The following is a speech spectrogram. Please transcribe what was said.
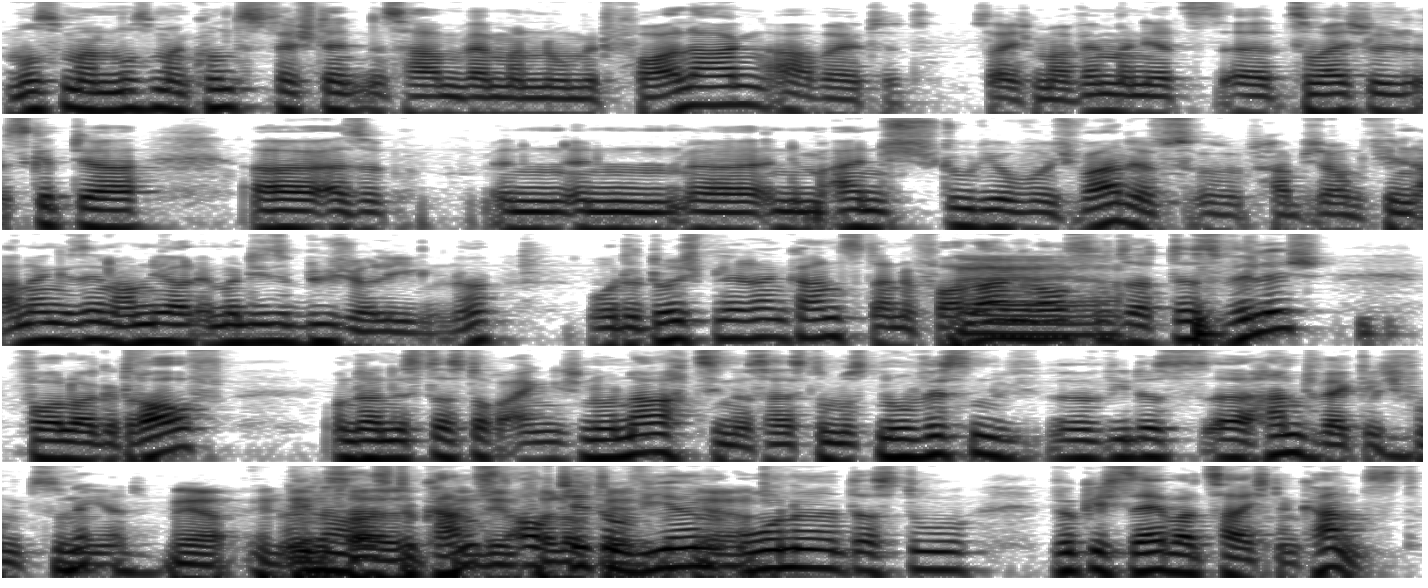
muss man, muss man Kunstverständnis haben, wenn man nur mit Vorlagen arbeitet? Sag ich mal, wenn man jetzt äh, zum Beispiel, es gibt ja, äh, also in, in, äh, in dem einen Studio, wo ich war, das äh, habe ich auch in vielen anderen gesehen, haben die halt immer diese Bücher liegen, ne? wo du durchblättern kannst, deine Vorlagen Ja, raus ja. und sagst, das will ich, Vorlage drauf. Und dann ist das doch eigentlich nur nachziehen. Das heißt, du musst nur wissen, wie, wie das äh, handwerklich funktioniert. Ja, in dem das Fall- heißt, du in kannst auch Fall tätowieren, ja. ohne dass du wirklich selber zeichnen kannst.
